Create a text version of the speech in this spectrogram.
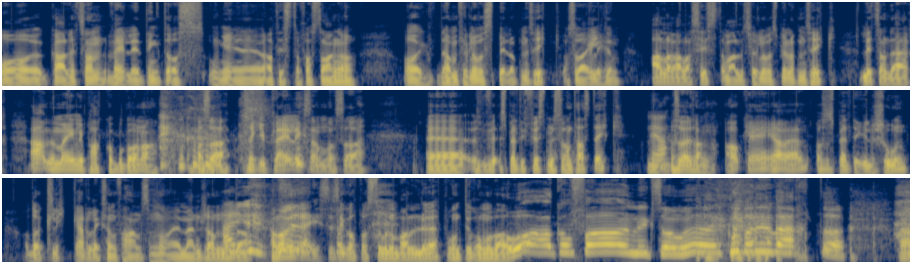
og ga litt sånn veiledning til oss unge artister fra Stavanger. Og der vi fikk lov å spille opp musikk. Og så var jeg liksom aller aller sist av alle som fikk lov å spille opp musikk. Litt sånn der Ja, vi må egentlig pakke opp og gå nå. Og så trykker jeg play, liksom, og så eh, spilte jeg først Mr. Fantastic. Ja. Og så var det sånn, OK, ja vel. Og så spilte jeg Illusjon, og da klikka det liksom for han som nå er manageren min. da. Han bare reiser seg opp av stolen og bare løper rundt i rommet og bare Wow, hvor faen, liksom? Hvor har du vært? Og, ja,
